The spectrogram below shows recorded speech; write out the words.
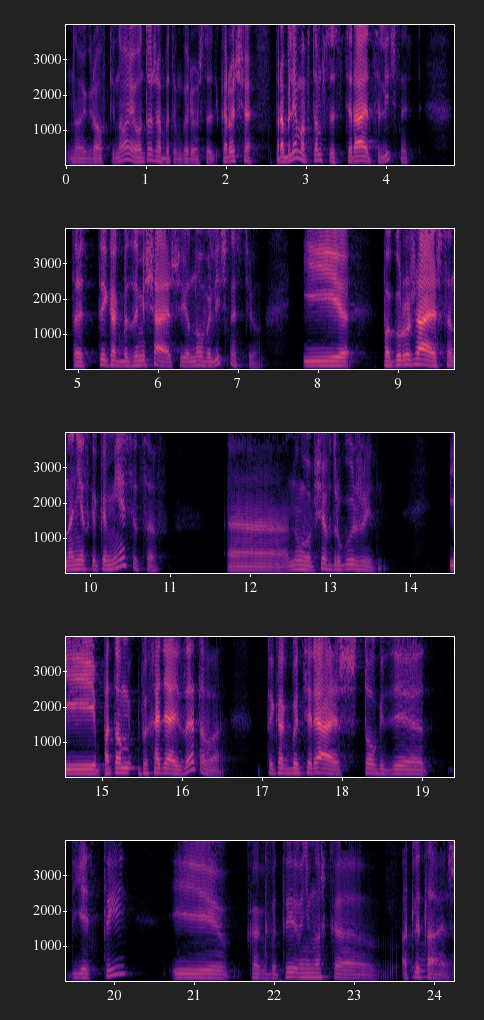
ну, играл в кино, и он тоже об этом говорил, что, короче, проблема в том, что стирается личность, то есть ты как бы замещаешь ее новой личностью и погружаешься на несколько месяцев, э, ну, вообще в другую жизнь. И потом, выходя из этого, ты как бы теряешь то, где есть ты, и как бы ты немножко отлетаешь.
